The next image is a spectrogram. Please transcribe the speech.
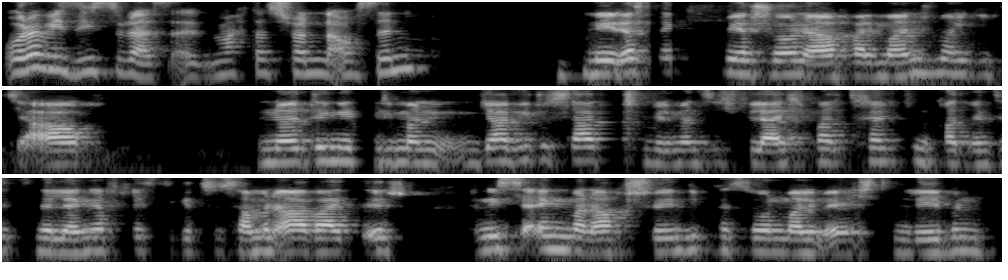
oder wie siehst du das? Äh, macht das schon auch Sinn? Nee, das denke ich mir schon auch, weil manchmal gibt es ja auch ne, Dinge, die man, ja, wie du sagst, will man sich vielleicht mal treffen, gerade wenn es jetzt eine längerfristige Zusammenarbeit ist, dann ist ja irgendwann auch schön, die Person mal im echten Leben,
